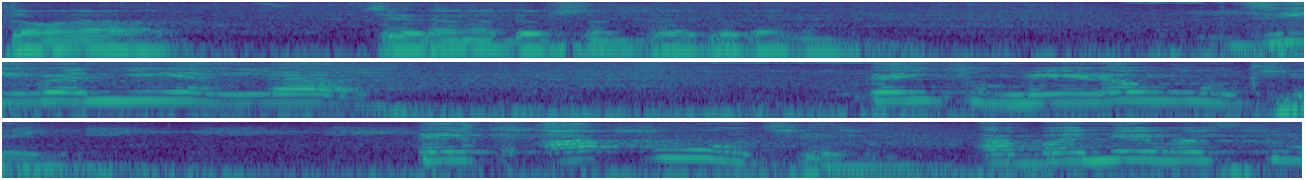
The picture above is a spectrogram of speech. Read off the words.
તમારા ચહેરાના દર્શન થાય બધાને. જીવનની અંદર કંઈક મેળવવું છે કંઈક આપવું છે. આ બંને વસ્તુ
